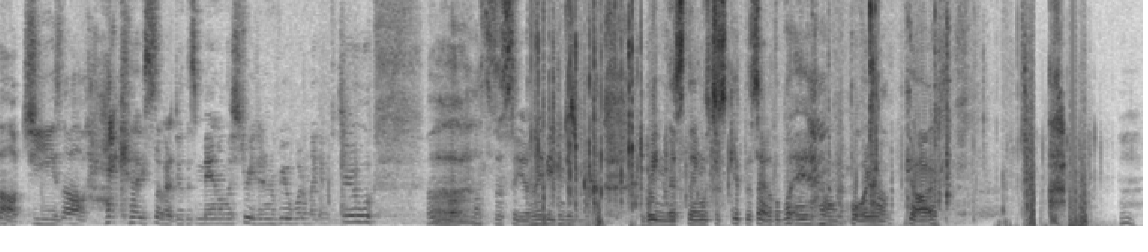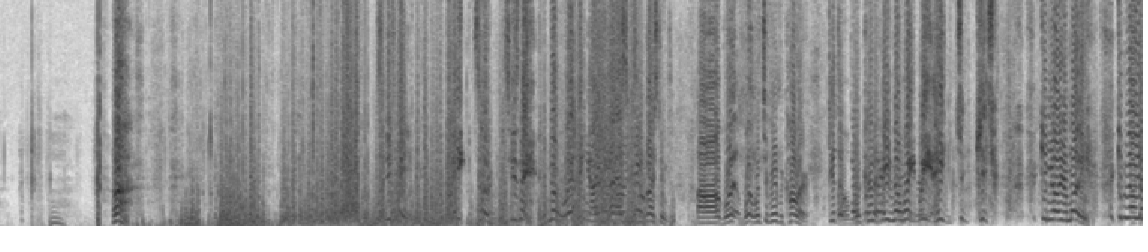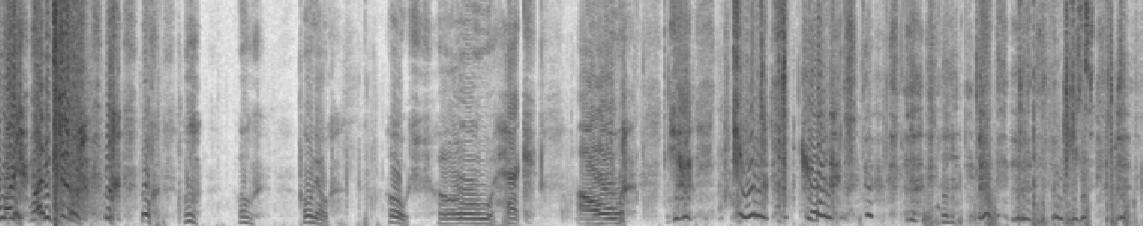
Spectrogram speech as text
Oh, jeez. Oh, heck. I still gotta do this man on the street interview. What am I gonna do? Uh, let's just see. Maybe you can just wing this thing. Let's just get this out of the way. Oh, boy. Oh, God. Excuse me. Hey, sir. Excuse me. No, wait. I gotta ask you some questions. Uh, what, what what's your favorite color? Get the what kind of? Hey, no, wait, wait. Hey, give me all your money. Give me all your money. What? Oh, oh, oh, oh no. Oh, oh, heck. Oh. Jesus.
